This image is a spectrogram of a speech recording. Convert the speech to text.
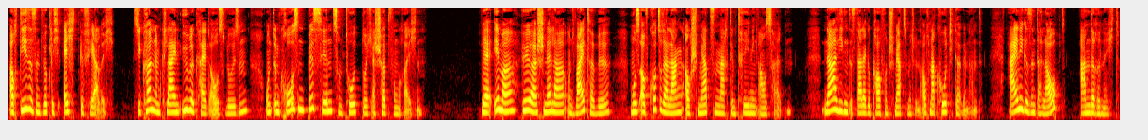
Auch diese sind wirklich echt gefährlich. Sie können im Kleinen Übelkeit auslösen und im Großen bis hin zum Tod durch Erschöpfung reichen. Wer immer höher, schneller und weiter will, muss auf kurz oder lang auch Schmerzen nach dem Training aushalten. Naheliegend ist da der Gebrauch von Schmerzmitteln, auch Narkotika genannt. Einige sind erlaubt, andere nicht.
